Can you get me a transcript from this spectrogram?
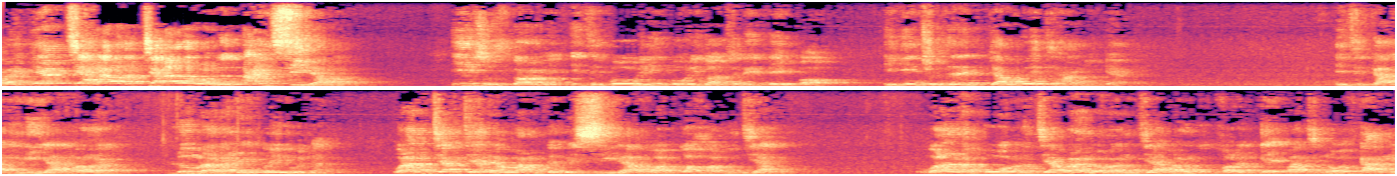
感觉惊食了，食了我就担死了。意思是讲，一直无理无理到一个地步，已经出这个交尾一项物件，一直甲伊哩亚讲啊，你嘛安尼过分啊！我人食食了，我人就要死了，我我互你食。我人若无你食，我人若人食，我人可能加我一两工咧。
